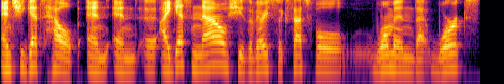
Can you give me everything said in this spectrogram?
and she gets help. And and uh, I guess now she's a very successful woman that works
